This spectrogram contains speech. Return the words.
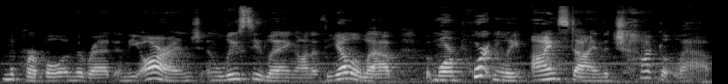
and the purple and the red and the orange, and Lucy laying on it, the yellow lab. But more importantly, Einstein, the chocolate lab,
